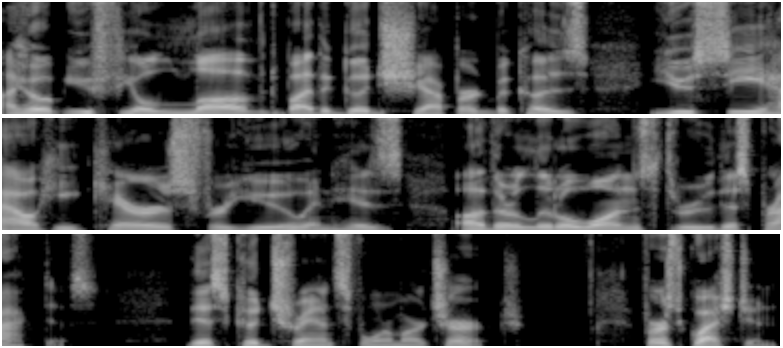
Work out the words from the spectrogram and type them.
I hope you feel loved by the Good Shepherd because you see how he cares for you and his other little ones through this practice. This could transform our church. First question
